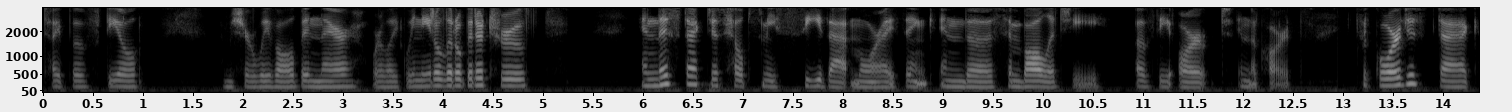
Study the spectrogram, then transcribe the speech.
type of deal. I'm sure we've all been there. We're like, we need a little bit of truth. And this deck just helps me see that more, I think, in the symbology of the art in the cards. It's a gorgeous deck.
